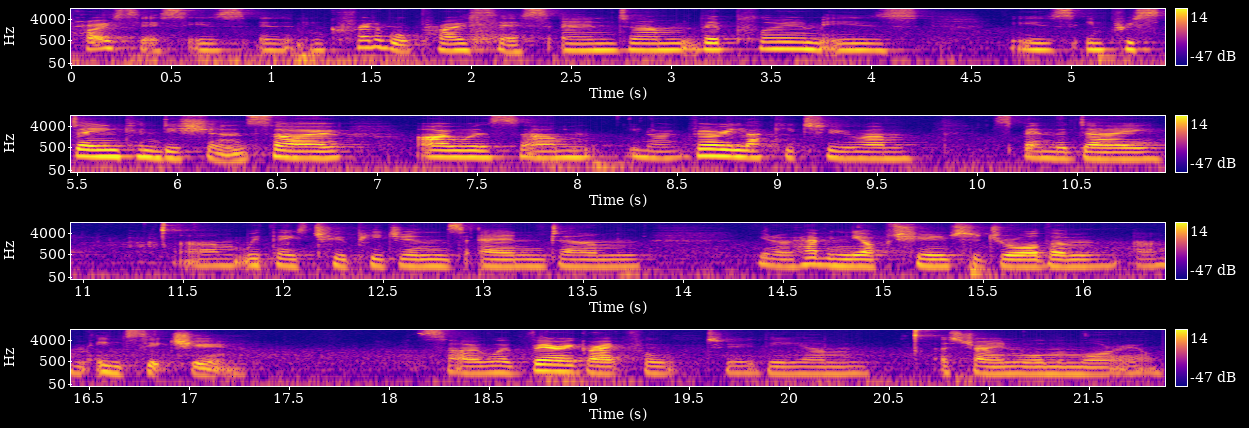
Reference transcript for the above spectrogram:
process is an incredible process, and um, their plume is is in pristine condition. So I was, um, you know, very lucky to um, spend the day um, with these two pigeons, and um, you know, having the opportunity to draw them in situ. So we're very grateful to the Australian War Memorial.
